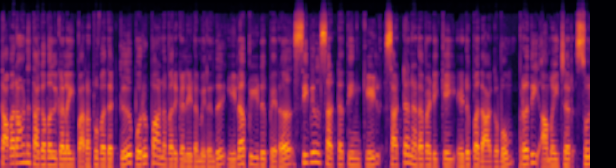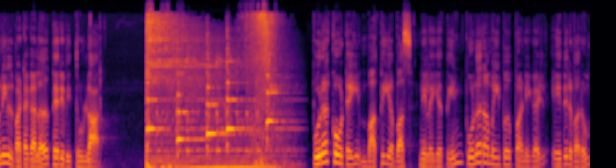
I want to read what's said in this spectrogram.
தவறான தகவல்களை பரப்புவதற்கு பொறுப்பானவர்களிடமிருந்து இழப்பீடு பெற சிவில் சட்டத்தின் கீழ் சட்ட நடவடிக்கை எடுப்பதாகவும் பிரதி அமைச்சர் சுனில் வட்டகல தெரிவித்துள்ளார். புறக்கோட்டை மத்திய பஸ் நிலையத்தின் புனரமைப்பு பணிகள் எதிர்வரும்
